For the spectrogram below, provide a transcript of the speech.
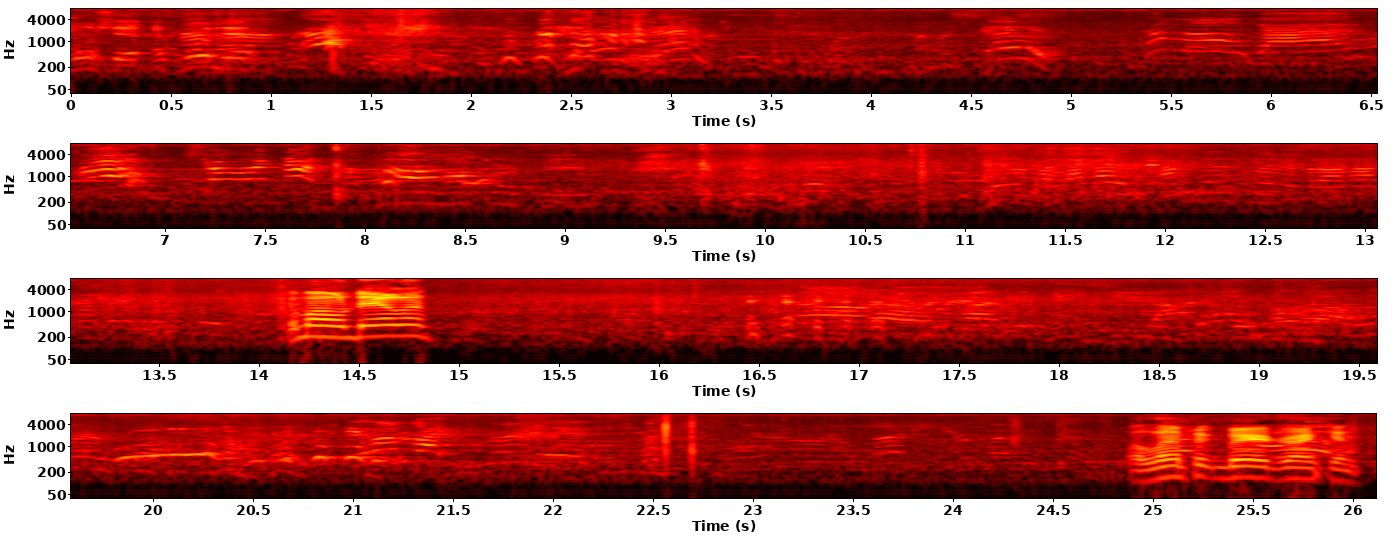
bullshit. That's bullshit. Come on, Dylan. Dylan's like, screw this. Olympic beer drinking.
